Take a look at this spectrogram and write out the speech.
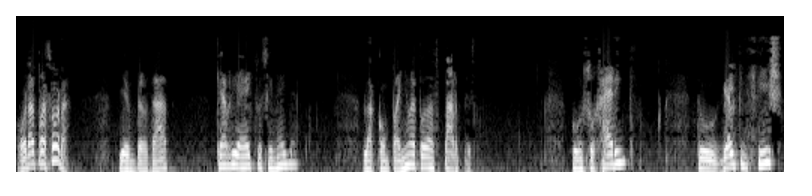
hora tras hora. Y en verdad, ¿qué habría hecho sin ella? Lo acompañó a todas partes, con su herring, su gelfish fish,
